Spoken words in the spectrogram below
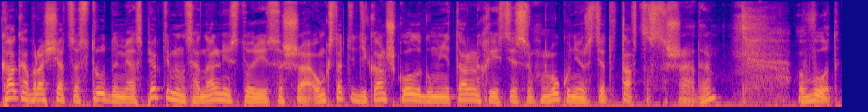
как обращаться с трудными аспектами национальной истории США. Он, кстати, декан школы гуманитарных и естественных наук университета Тафта США, да? Вот.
